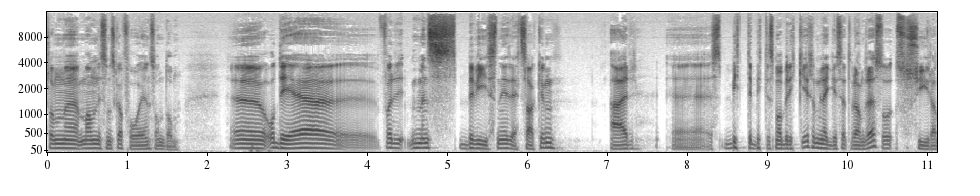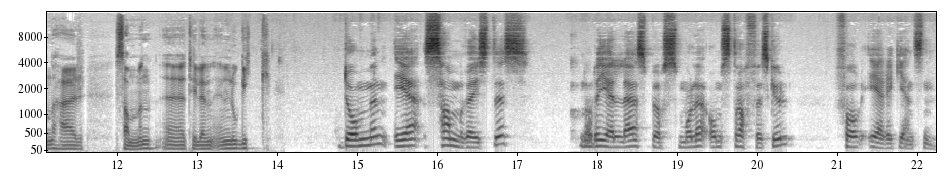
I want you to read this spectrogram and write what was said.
som eh, man liksom skal få i en sånn dom. og det for, Mens bevisene i rettssaken er eh, bitte, bitte små brikker som legges etter hverandre, så, så syr han det her sammen eh, til en, en, logikk. Dommen er samrøystes når det gjelder spørsmålet om straffskyld for Erik Jensen.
